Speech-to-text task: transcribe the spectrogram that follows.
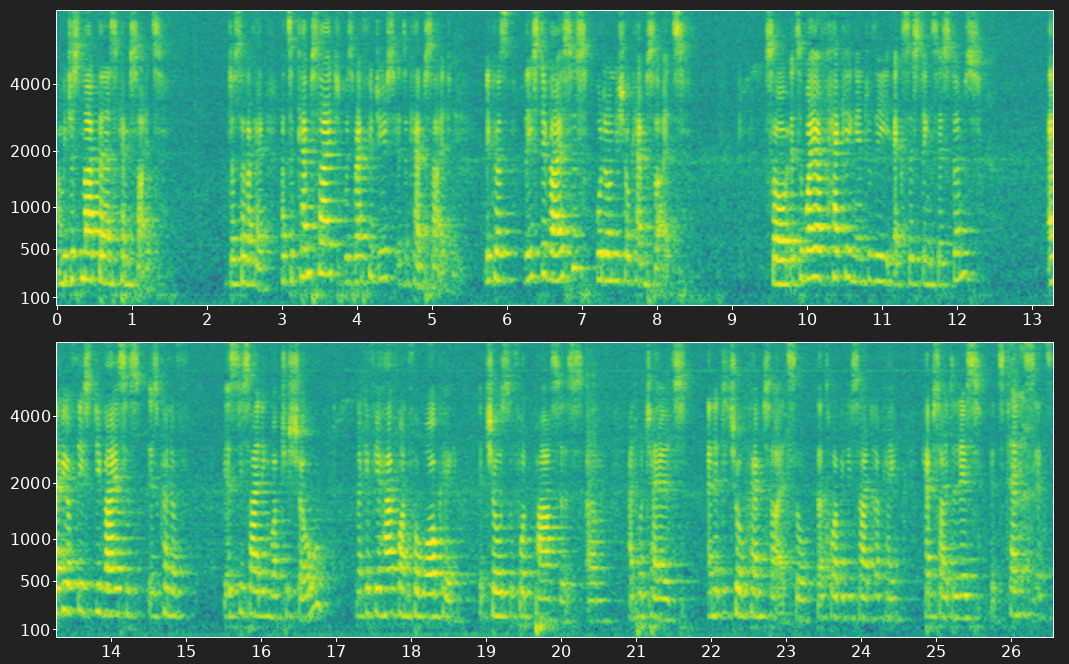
And we just marked them as campsites. Just said, okay, that's a campsite with refugees, it's a campsite. Because these devices would only show campsites. So it's a way of hacking into the existing systems every of these devices is kind of is deciding what to show. Like if you have one for walking, it shows the footpaths um, at hotels, and it did show campsites. So that's why we decided, okay, campsites it is. It's tents. It's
